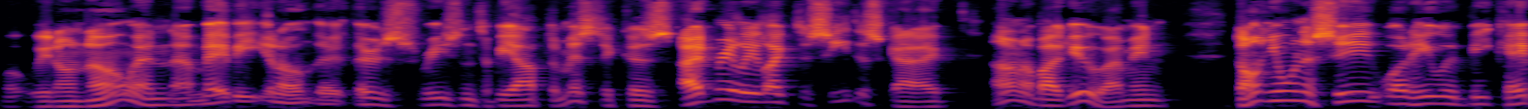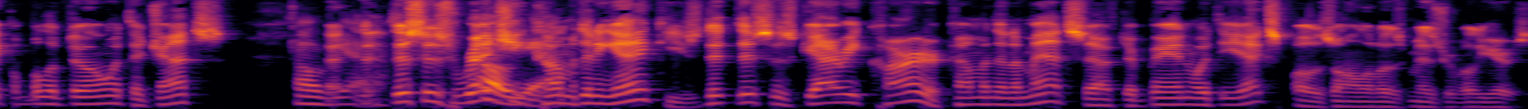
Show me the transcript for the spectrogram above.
what we don't know. And uh, maybe, you know, there, there's reason to be optimistic because I'd really like to see this guy. I don't know about you. I mean, don't you want to see what he would be capable of doing with the Jets? Oh yeah. This is Reggie oh, yeah. coming to the Yankees. This is Gary Carter coming to the Mets after being with the Expos all of those miserable years.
